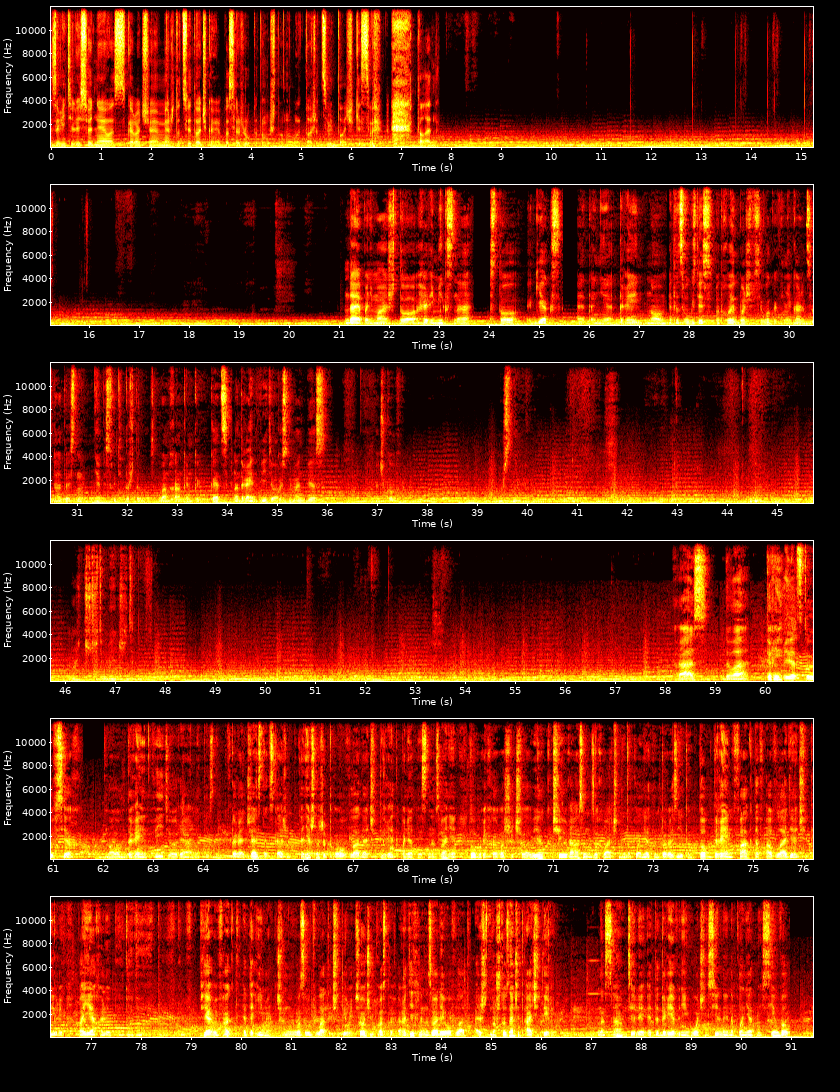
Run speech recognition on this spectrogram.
зрители, сегодня я вас, короче, между цветочками посажу, потому что, ну, вы тоже цветочки свои. Да ладно. Да, я понимаю, что ремикс на 100 гекс это не Drain, но этот звук здесь подходит больше всего, как мне кажется, да, то есть, ну, не обессудьте то, что вот Ван Ханкен Gets на Drain видео снимать без очков. Может, снимем? Раз, два, три. Приветствую всех в новом Drain видео, реально, то есть ну, вторая часть, так скажем. Конечно же, про Влада А4, это понятно из названия. Добрый, хороший человек, чей разум захвачен инопланетным паразитом. Топ Drain фактов о Владе А4. Поехали! Первый факт – это имя. Почему его зовут Влад А4? Все очень просто. Родители назвали его Влад. А но что значит А4? На самом деле это древний, очень сильный инопланетный символ,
